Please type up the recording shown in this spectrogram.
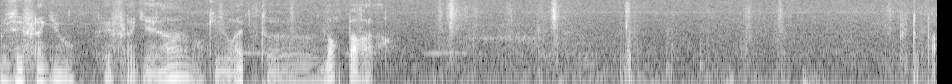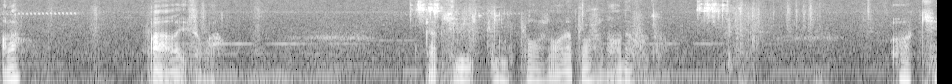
Je les ai flagués où les là, donc ils vont être euh, morts par là. Plutôt par là. Ah ouais, ça va. Capsule, une planche dans la planche, on a rien à foutre. Ok.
